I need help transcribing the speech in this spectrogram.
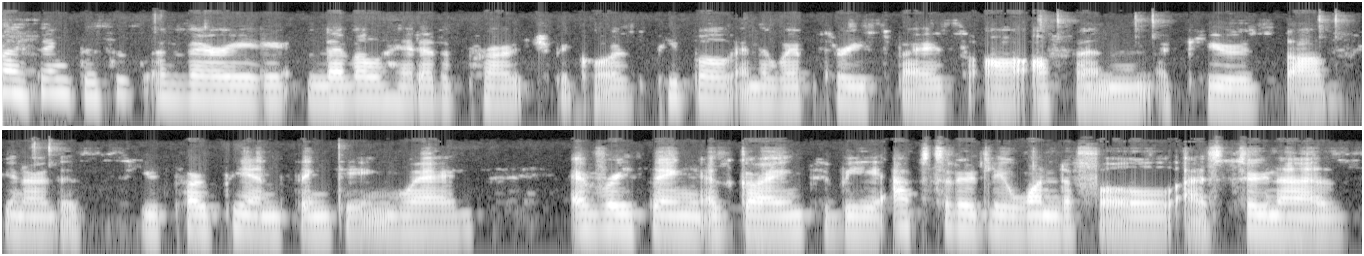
I think this is a very level headed approach because people in the Web3 space are often accused of, you know, this utopian thinking where everything is going to be absolutely wonderful as soon as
